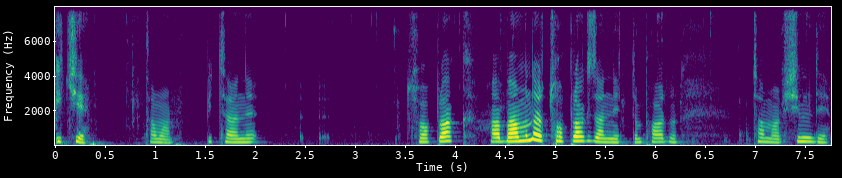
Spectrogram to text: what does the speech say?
2. Tamam. Bir tane e, toprak. Ha ben bunları toprak zannettim pardon. Tamam şimdi.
